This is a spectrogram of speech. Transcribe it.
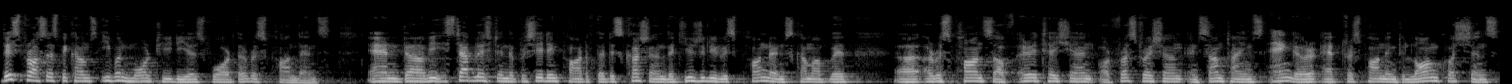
This process becomes even more tedious for the respondents. And uh, we established in the preceding part of the discussion that usually respondents come up with a response of irritation or frustration and sometimes anger at responding to long questions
